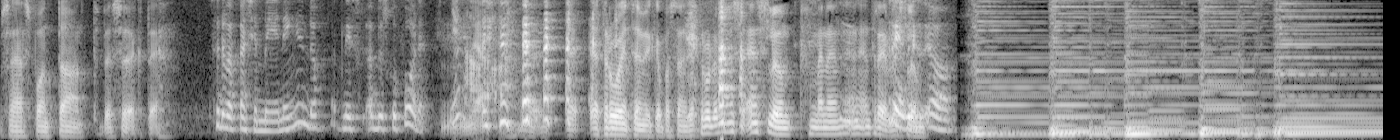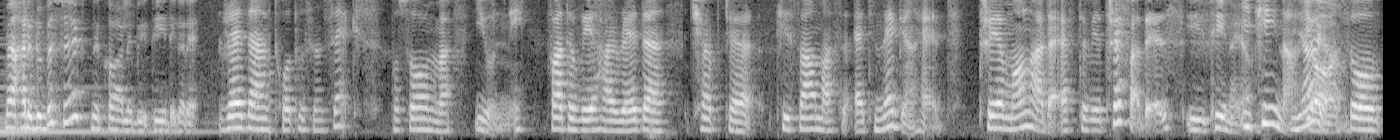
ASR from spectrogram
så här spontant besökte. Så det var kanske meningen då, att, ni, att du skulle få det? Ja. Ja, jag, jag tror inte så mycket på sånt. Jag tror det var en, en slump men en, en, en trevlig slump. ja. Men hade du besökt Nykarleby tidigare? Redan 2006 på sommar, juni. För att vi har redan köpt eh, tillsammans ett lägenhet tre månader efter vi träffades. I Kina ja. I Kina, Ja, ja. ja. Så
